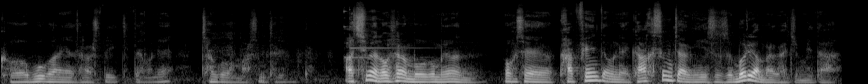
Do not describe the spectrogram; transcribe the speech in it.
거부 반응이 살 수도 있기 때문에 참고로 말씀드립니다. 아침에 녹차를 먹으면 녹차에 카페인 때문에 각성작용이 있어서 머리가 맑아집니다.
